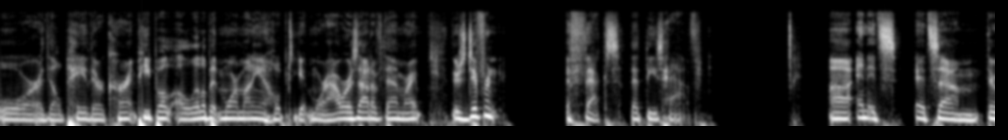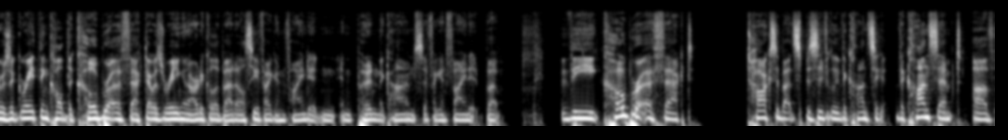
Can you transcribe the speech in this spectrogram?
or they'll pay their current people a little bit more money and hope to get more hours out of them, right? There's different effects that these have. Uh, and it's it's um there was a great thing called the Cobra effect. I was reading an article about it. I'll see if I can find it and, and put it in the comments if I can find it. But the Cobra effect talks about specifically the concept the concept of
